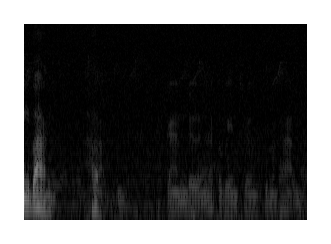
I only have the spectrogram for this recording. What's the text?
มีบ้างการเดินลาดตระเวนเชิงคุณภาพเนี่ย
